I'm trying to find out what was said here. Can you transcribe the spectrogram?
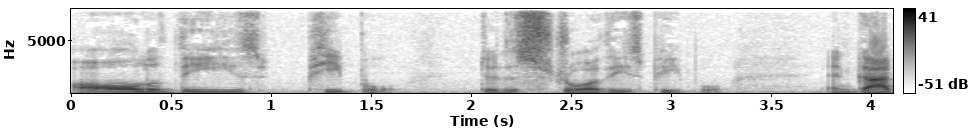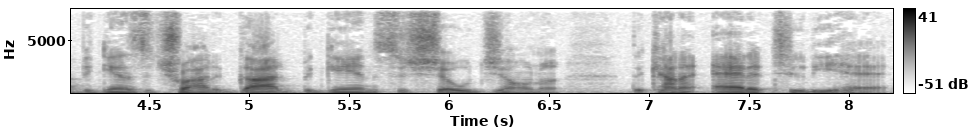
all of these people, to destroy these people. And God begins to try to God begins to show Jonah the kind of attitude he had.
